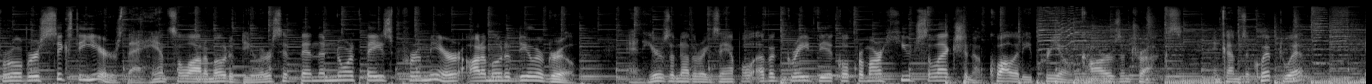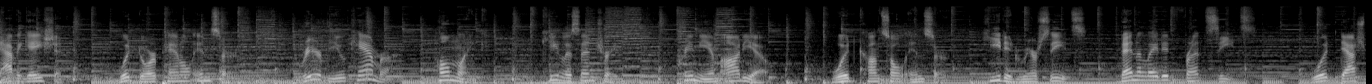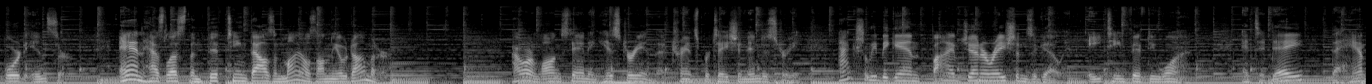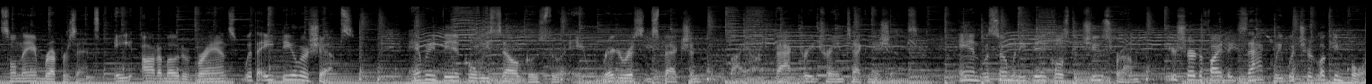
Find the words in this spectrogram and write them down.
For over 60 years, the Hansel Automotive Dealers have been the North Bay's premier automotive dealer group. And here's another example of a great vehicle from our huge selection of quality pre owned cars and trucks. And comes equipped with navigation, wood door panel insert, rear view camera, HomeLink, keyless entry, premium audio, wood console insert, heated rear seats, ventilated front seats, wood dashboard insert, and has less than 15,000 miles on the odometer. Our long-standing history in the transportation industry actually began five generations ago in 1851, and today the Hansel name represents eight automotive brands with eight dealerships. Every vehicle we sell goes through a rigorous inspection by our factory-trained technicians. And with so many vehicles to choose from, you're sure to find exactly what you're looking for.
